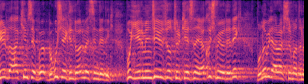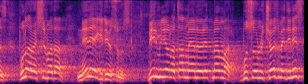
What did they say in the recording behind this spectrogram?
Bir daha kimse bu, bu şekilde ölmesin dedik. Bu 20. yüzyıl Türkiye'sine yakışmıyor dedik. Bunu bile araştırmadınız. Bunu araştırmadan nereye gidiyorsunuz? Bir milyon atanmayan öğretmen var. Bu sorunu çözmediniz.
